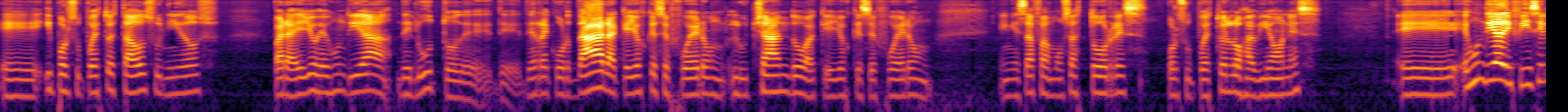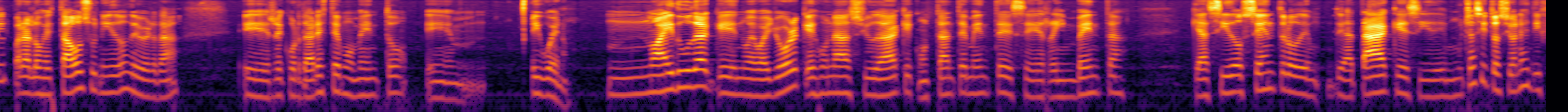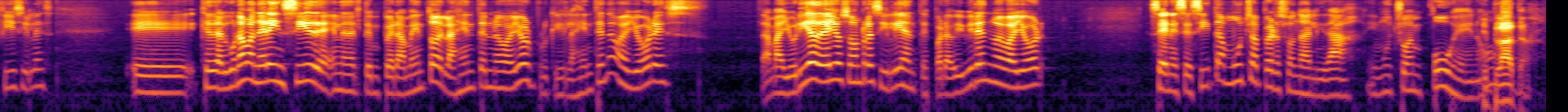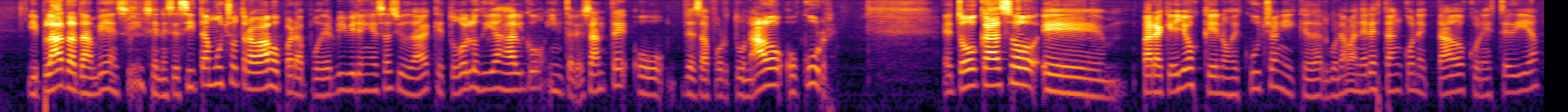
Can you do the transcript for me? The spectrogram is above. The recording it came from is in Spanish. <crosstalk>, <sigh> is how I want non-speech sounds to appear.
Eh, y por supuesto Estados Unidos para ellos es un día de luto, de, de, recordar a aquellos que se fueron luchando, aquellos que se fueron en esas famosas torres, por supuesto en los aviones. Eh, es un día difícil para los Estados Unidos, de verdad, eh, recordar este momento. Eh, y bueno, no hay duda que Nueva York es una ciudad que constantemente se reinventa, que ha sido centro de, ataques y de muchas situaciones difíciles eh, que de alguna manera incide en el temperamento de la gente en Nueva York, porque la gente en Nueva York es, la mayoría de ellos son resilientes. Para vivir en Nueva York se necesita mucha personalidad y mucho empuje, ¿no? Y plata. Y plata también, sí. Se necesita mucho trabajo para poder vivir en esa ciudad que todos los días algo interesante o desafortunado ocurre. En todo caso, eh, para aquellos que nos escuchan y que de alguna manera están conectados con este día,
